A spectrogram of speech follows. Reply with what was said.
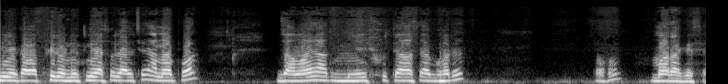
মেয়েকে আবার ফিরনিত নিয়ে চলে আসছে। আনার পর জামাই আর মেয়ে শুতে আসে এক ঘরে তখন মারা গেছে।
